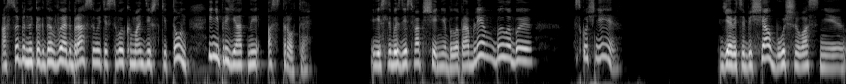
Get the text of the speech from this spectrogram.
Особенно, когда вы отбрасываете свой командирский тон и неприятные остроты. Если бы здесь вообще не было проблем, было бы скучнее. Я ведь обещал больше вас не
